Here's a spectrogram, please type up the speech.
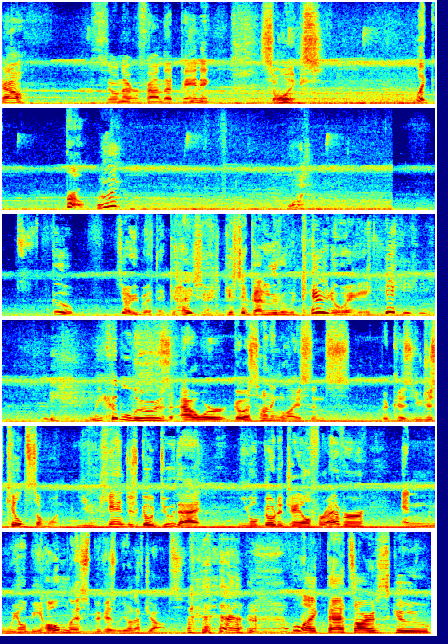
Know, still never found that painting. Zoinks. Like, bro, really? What? Scoob, Sorry about that, guys. I guess I got a little bit carried away. we could lose our ghost hunting license because you just killed someone. You can't just go do that. You'll go to jail forever, and we'll be homeless because we don't have jobs. Like, that's our scoop.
